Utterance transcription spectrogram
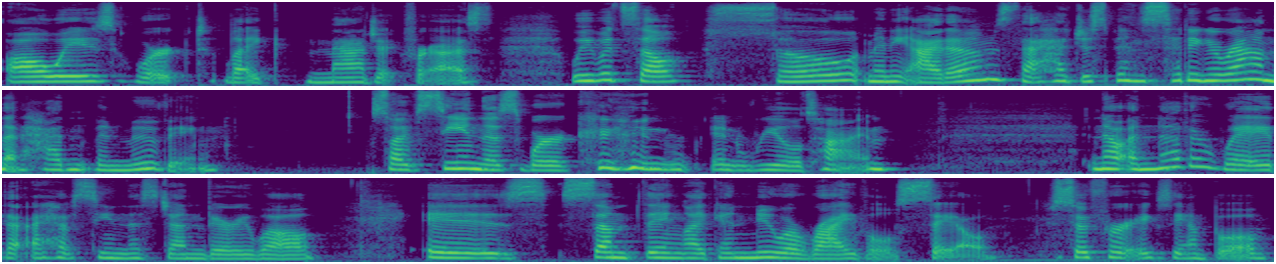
always worked like magic for us. We would sell so many items that had just been sitting around that hadn't been moving. So I've seen this work in, in real time. Now, another way that I have seen this done very well is something like a new arrivals sale. So, for example,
